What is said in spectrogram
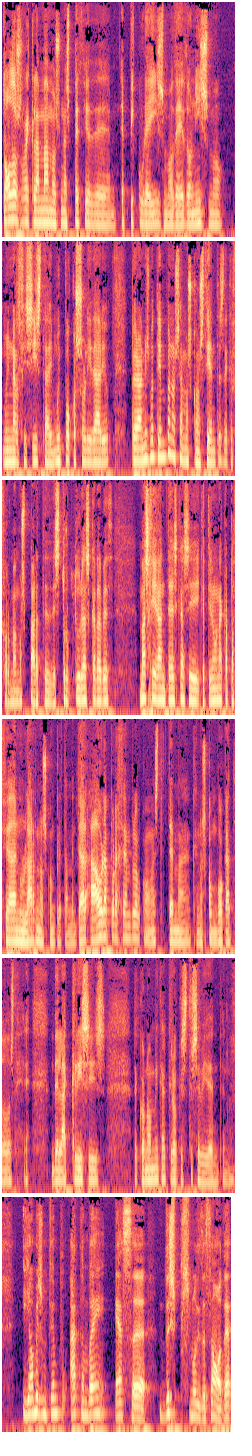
todos reclamamos una especie de epicureísmo, de hedonismo muy narcisista y muy poco solidario, pero al mismo tiempo no seamos conscientes de que formamos parte de estructuras cada vez más gigantescas y que tienen una capacidad de anularnos completamente. Ahora, por ejemplo, con este tema que nos convoca a todos de, la crisis económica, creo que esto es evidente. ¿no? E ao mesmo tempo há também essa despersonalização ou, de,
